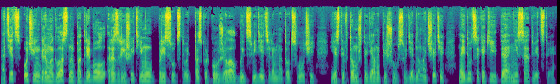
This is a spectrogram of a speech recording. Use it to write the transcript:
Отец очень громогласно потребовал разрешить ему присутствовать, поскольку желал быть свидетелем на тот случай, если в том, что я напишу в судебном отчете, найдутся какие-то несоответствия.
